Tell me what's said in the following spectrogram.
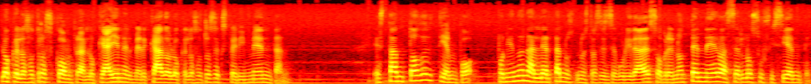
lo que los otros compran, lo que hay en el mercado, lo que los otros experimentan. Están todo el tiempo poniendo en alerta nuestras inseguridades sobre no tener o hacer lo suficiente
